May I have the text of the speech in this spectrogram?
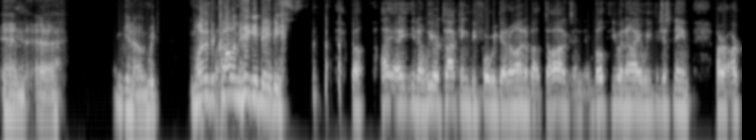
and uh, you know, and we wanted to funny. call him Higgy Baby. I, I, you know, we were talking before we got on about dogs, and both you and I, we just name our our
